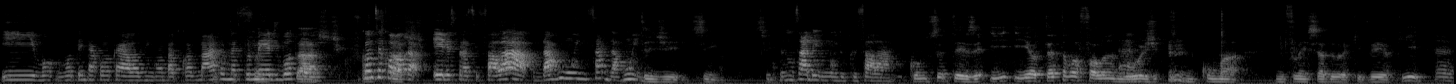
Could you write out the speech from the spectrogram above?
e vou, vou tentar colocar elas em contato com as marcas, mas por meio de botões. Fantástico, Quando você coloca eles pra se falar, dá ruim, sabe? Dá ruim. Entendi, sim, sim. Eles não sabem muito o que falar. Com certeza. E, e eu até tava falando É. hoje com uma influenciadora que veio aqui, É.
